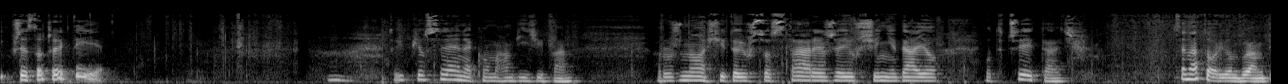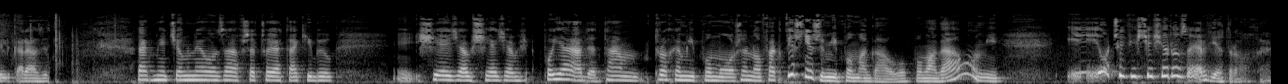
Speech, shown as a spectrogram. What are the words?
I przez to człowiek tyje. To i piosenek mam, widzi pan. Różności to już są stare, że już się nie dają odczytać. W byłam kilka razy. Tak mnie ciągnęło zawsze, to ja taki był, siedział, siedział, pojadę tam, trochę mi pomoże. No faktycznie, że mi pomagało, pomagało mi. I oczywiście się rozerwie trochę.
